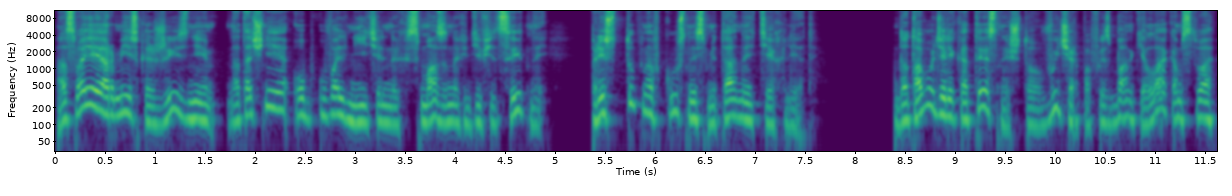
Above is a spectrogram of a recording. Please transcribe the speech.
о своей армейской жизни, а точнее об увольнительных, смазанных дефицитной, преступно вкусной сметаной тех лет. До того деликатесной, что, вычерпав из банки лакомства,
